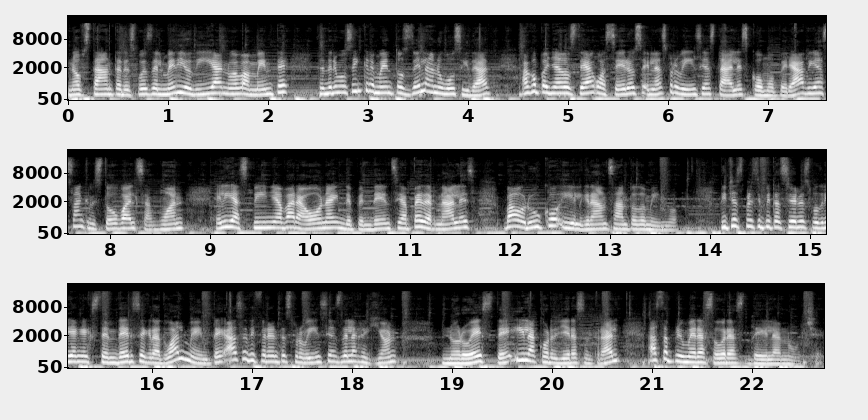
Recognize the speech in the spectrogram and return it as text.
No obstante, después del mediodía nuevamente tendremos incrementos de la nubosidad acompañados de aguaceros en las provincias tales como Peravia, San Cristóbal, San Juan, Elías Piña, Barahona, Independencia, Pedernales, Bauruco y el Gran Santo Domingo. Dichas precipitaciones podrían extenderse gradualmente hacia diferentes provincias de la región noroeste y la cordillera central hasta primeras horas de la noche.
